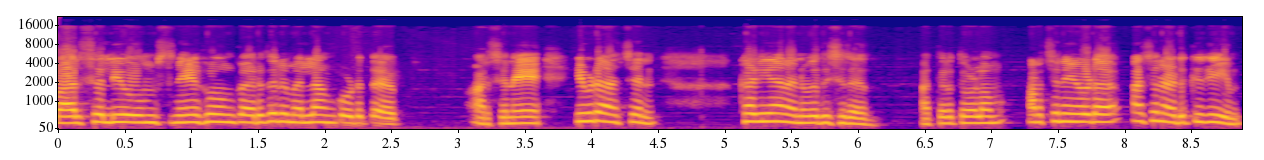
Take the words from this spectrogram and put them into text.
വാത്സല്യവും സ്നേഹവും കരുതലും എല്ലാം കൊടുത്ത് അർച്ചനയെ ഇവിടെ അച്ഛൻ കഴിയാൻ അനുവദിച്ചത്. അത്രത്തോളം അർച്ചനയോട് അച്ഛൻ അടുക്കുകയും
